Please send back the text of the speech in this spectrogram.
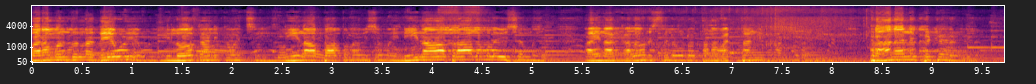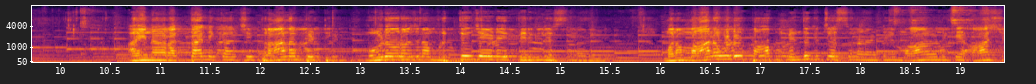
పరమందున్న దేవుడు ఈ లోకానికి వచ్చి నీ నా పాపల విషయమై నీ నా అపరాధముల విషయమై ఆయన కలవరి సెలవులో తన రక్తాన్ని కాల్చడం ప్రాణాన్ని పెట్టాడండి. ఆయన రక్తాన్ని కాల్చి ప్రాణం పెట్టి మూడవ రోజున మృత్యుంజయుడై తిరిగి లేస్తున్నాడండి. మన మానవుడు పాపం ఎందుకు చేస్తున్నాడంటే మానవుడికి ఆశ.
